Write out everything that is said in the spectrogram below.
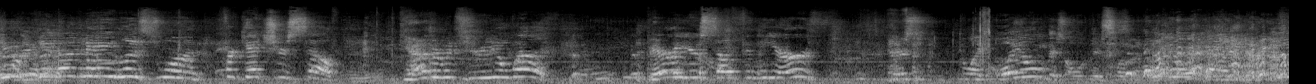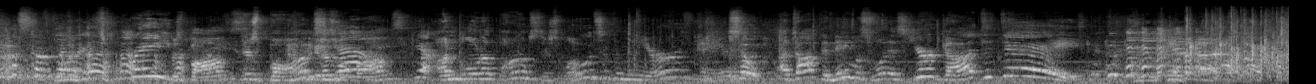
You get a nameless one. Forget yourself. Gather material wealth. Bury yourself in the earth. There's like oil. There's oil. There's oil. Like uranium and stuff down there. It's great. There's bombs. There's bombs. There's yeah. bombs? Yeah, unblown up bombs. There's loads of them in the earth. So adopt the nameless one as your god today.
